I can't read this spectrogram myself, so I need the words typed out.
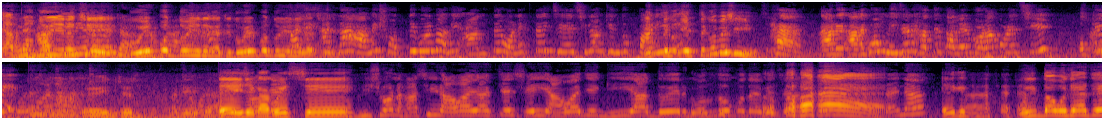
এত দই এনেছে দইয়ের পর দই এনে গেছে দইয়ের পর দই এনে গেছে না আমি সত্যি বলব আমি আনতে অনেকটাই চেয়েছিলাম কিন্তু এর পারিনি এর থেকেও বেশি হ্যাঁ আর এবং নিজের হাতে তালের বড়া করেছি ওকে এই যে এই যে কাকু এসছে। ভীষণ হাসির আওয়াজ আছে সেই আওয়াজে ঘি আর দইয়ের গন্ধ কোথায় বেঁচে তাই না? এদিকে প্রদীপ দাও বসে আছে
